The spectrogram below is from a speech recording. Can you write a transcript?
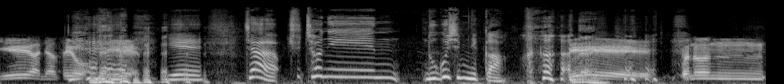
예, 안녕하세요. 네. 예. 자, 추천인 누구십니까? 네. 저는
